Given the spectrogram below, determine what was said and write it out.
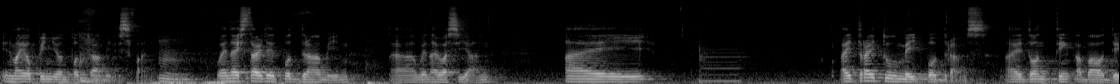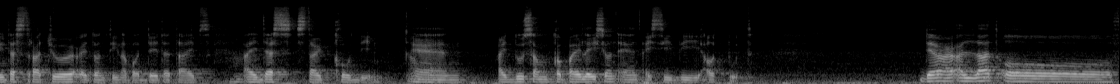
In my opinion, programming is fun. mm. when I started programming, uh, when I was young, I I try to make programs. I don't think about data structure. I don't think about data types. I just start coding, Okay. and I do some compilation, and I see the output. There are a lot of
